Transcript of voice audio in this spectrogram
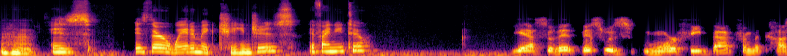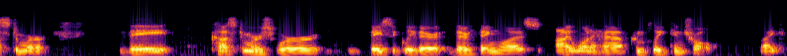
Mm-hmm. Is is there a way to make changes if I need to? Yeah, so that this was more feedback from the customer. They customers were basically their their thing was I want to have complete control. Like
